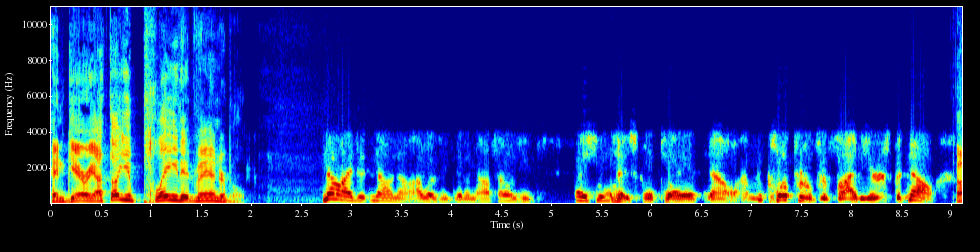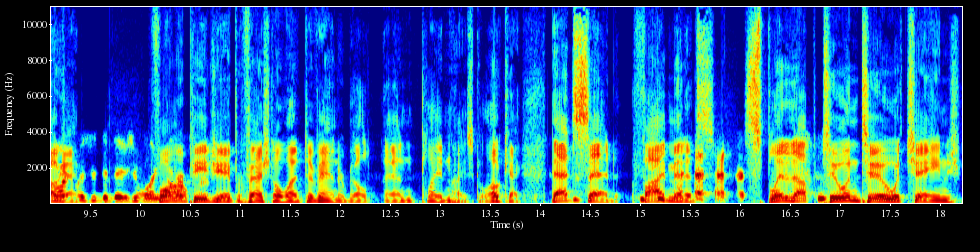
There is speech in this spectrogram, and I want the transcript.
And Gary, I thought you played at Vanderbilt. No, I didn't. No, no, I wasn't good enough. I was a nice little high school player. No, I was club pro for five years, but no, okay. Mark was a Division One former golfer. PGA professional, went to Vanderbilt and played in high school. Okay, that said, five minutes, split it up two and two with change.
